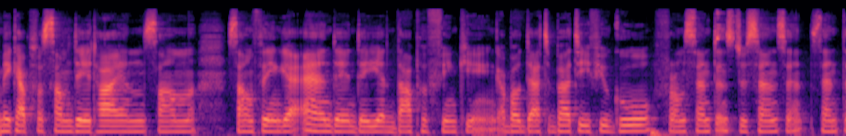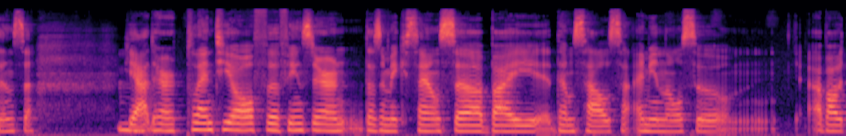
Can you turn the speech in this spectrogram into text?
make up for some data and some something and then they end up thinking about that but if you go from sentence to sen- sentence yeah there are plenty of uh, things there doesn't make sense uh, by themselves. I mean also about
